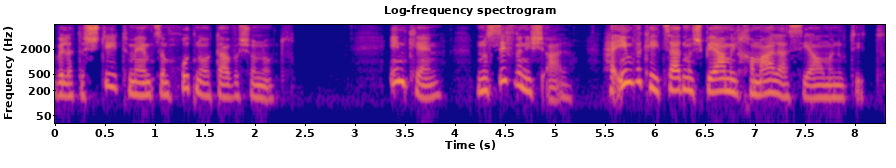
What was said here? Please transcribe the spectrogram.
ולתשתית מהם צמחו תנועותיו השונות. אם כן, נוסיף ונשאל, האם וכיצד משפיעה המלחמה על העשייה האומנותית?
